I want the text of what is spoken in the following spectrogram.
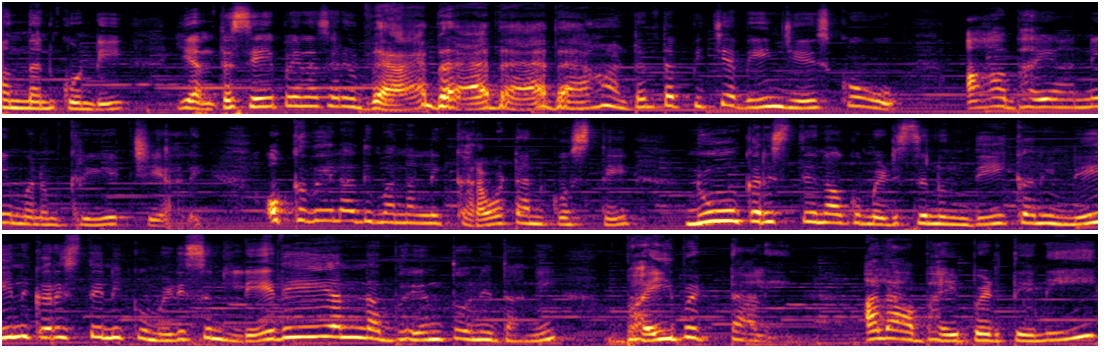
అందనుకోండి ఎంతసేపు అయినా సరే వ్యా బ్యా బ్యా బ్యా అంటే తప్పించి అవేం చేసుకోవు. ఆ భయాన్ని మనం క్రియేట్ చేయాలి. ఒకవేళ అది మనల్ని కరవటానికి వస్తే నువ్వు కరిస్తే నాకు మెడిసిన్ ఉంది కానీ నేను కరిస్తే నీకు మెడిసిన్ లేదే అన్న భయంతోనే దాన్ని భయపెట్టాలి. అలా భయపెడితేనే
